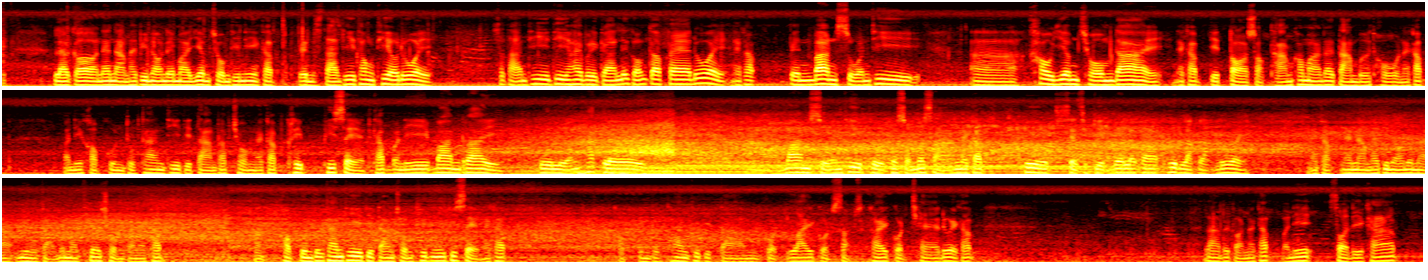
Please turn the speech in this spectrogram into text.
แล้วก็แนะนำให้พี่น้องได้มาเยี่ยมชมที่นี่ครับ เป็นสถานที่ท่องเที่ยวด้วย สถานที่ที่ให้บริการเรื่องของกาแฟด้วยนะครับ เป็นบ้านสวนที่อ่า เข้าเยี่ยมชมได้นะครับ ติดต่อสอบถามเข้ามาได้ตามเบอร์โทรนะครับ วันนี้ขอบคุณทุกท่านที่ติดตามรับชมนะครับ คลิปพิเศษครับ วันนี้บ้านไร่ภูหลวงฮักเลย บ้านสวนที่ปลูกผสมผสานนะครับพืชเศรษฐกิจด้วยแล้วก็พืชหลักๆด้วยนะครับ แนะนำให้พี่น้องได้มามีโอกาสได้มาเที่ยวชมกันนะครับครับ ขอบคุณทุกท่านที่ติดตามชมคลิปนี้พิเศษนะครับ ขอบคุณทุกท่านที่ติดตามกดไลค์กด Subscribe กดแชร์ด้วยครับ ลาไปก่อนนะครับ วันนี้สวัสดีครับ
